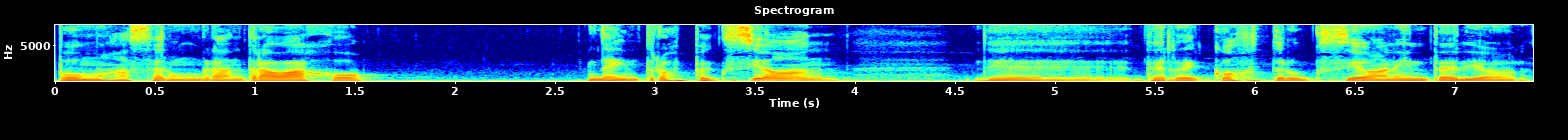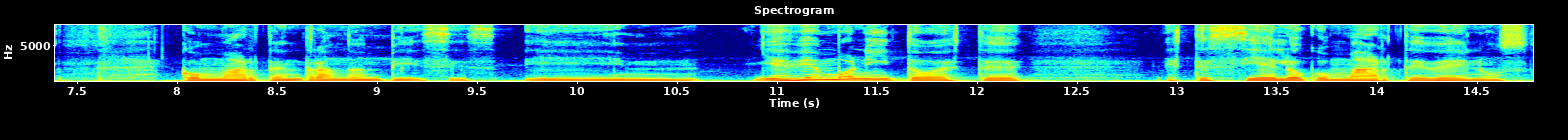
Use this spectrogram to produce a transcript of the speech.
podemos hacer un gran trabajo de introspección, de reconstrucción interior con Marte entrando en Pisces. Y, es bien bonito este, este cielo con Marte, Venus,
